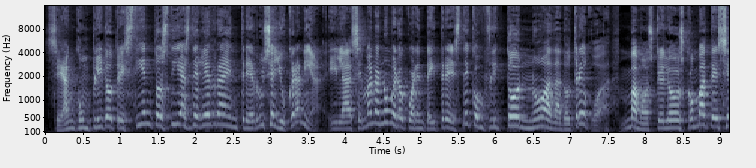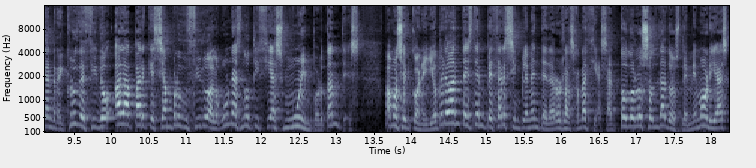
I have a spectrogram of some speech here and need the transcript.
Se han cumplido 300 días de guerra entre Rusia y Ucrania, y la semana número 43 de conflicto no ha dado tregua. Vamos, que los combates se han recrudecido a la par que se han producido algunas noticias muy importantes. Vamos a ir con ello, pero antes de empezar simplemente daros las gracias a todos los soldados de Memorias,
